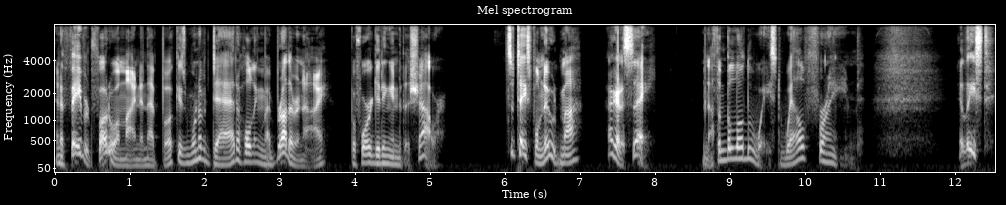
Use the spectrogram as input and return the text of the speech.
And a favorite photo of mine in that book is one of Dad holding my brother and I before getting into the shower. It's a tasteful nude, Ma, I gotta say. Nothing below the waist, well framed. At least,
